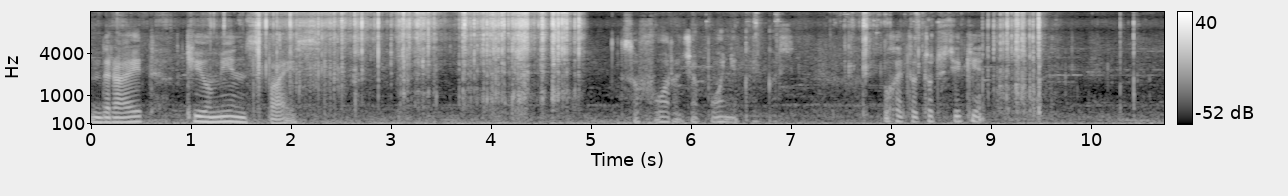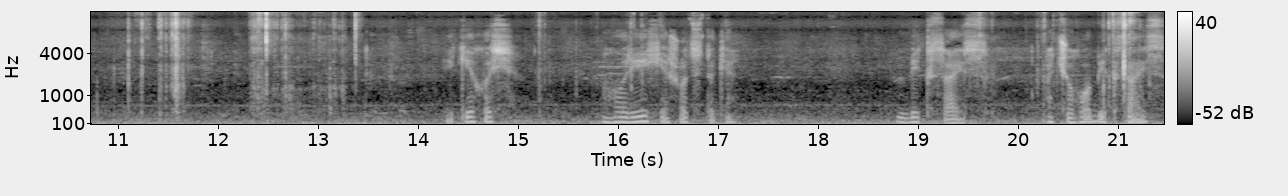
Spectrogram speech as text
Dried cumin spice. Софора, джапоніка якась. Слухайте, тут стільки. Якихось горіхи, що це таке? Big size. А чого big size?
